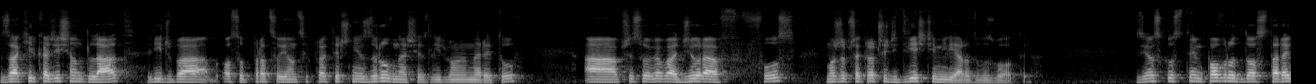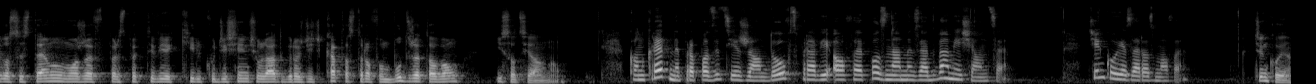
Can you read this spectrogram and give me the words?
Za kilkadziesiąt lat liczba osób pracujących praktycznie zrówna się z liczbą emerytów, a przysłowiowa dziura w FUS może przekroczyć 200 miliardów złotych. W związku z tym powrót do starego systemu może w perspektywie kilkudziesięciu lat grozić katastrofą budżetową i socjalną. Konkretne propozycje rządu w sprawie OFE poznamy za dwa miesiące. Dziękuję za rozmowę. Dziękuję.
